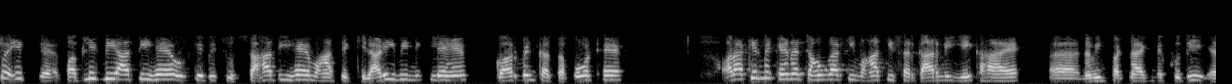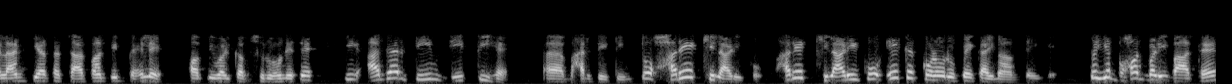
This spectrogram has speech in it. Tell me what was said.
तो एक पब्लिक भी आती है, उनके बीच उत्साह भी है, वहाँ से खिलाड़ी भी निकले हैं, गवर्नमेंट का सपोर्ट है। और आखिर मैं कहना चाहूँगा कि वहाँ की सरकार ने ये कहा है नवीन पटनायक ने खुद ही ऐलान किया था चार पाँच दिन पहले हॉकी वर्ल्ड कप शुरू होने से कि अगर टीम जीतती है भारतीय टीम तो हर एक खिलाड़ी को, हर एक खिलाड़ी को एक एक करोड़ रुपए का इनाम देंगे। तो ये बहुत बड़ी बात है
